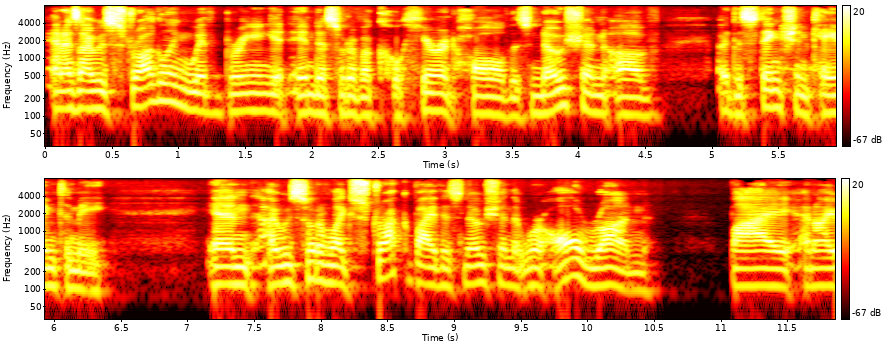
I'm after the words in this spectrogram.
And as I was struggling with bringing it into sort of a coherent whole, this notion of a distinction came to me. And I was sort of like struck by this notion that we're all run by, and I,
